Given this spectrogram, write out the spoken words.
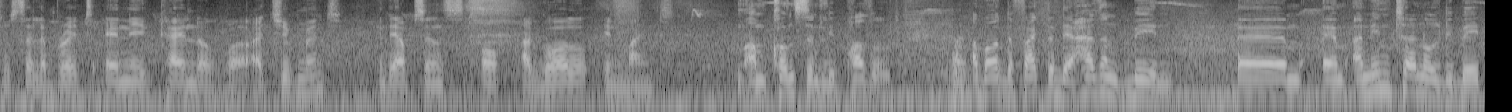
to celebrate any kind of uh, achievement in the absence of a goal in mind. I'm constantly puzzled about the fact that there hasn't been um, um, an internal debate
